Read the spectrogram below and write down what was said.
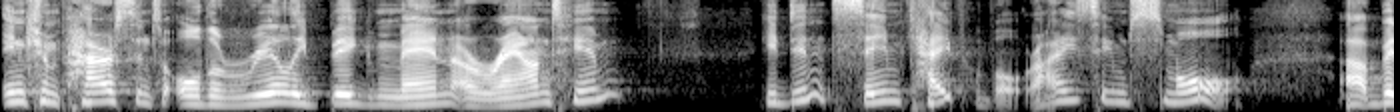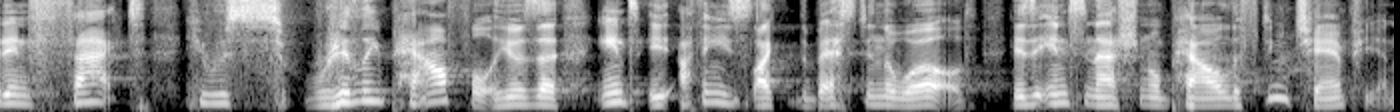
in comparison to all the really big men around him, he didn't seem capable, right? He seemed small. Uh, but in fact, he was really powerful. He was a, I think he's like the best in the world. He's an international powerlifting champion.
